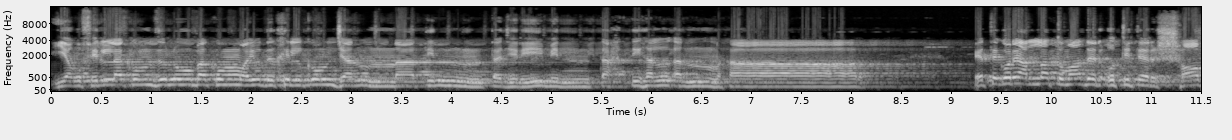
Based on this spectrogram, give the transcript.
يغفر لكم ذنوبكم ويدخلكم جنات تجري من تحتها الأنهار এতে করে আল্লাহ তোমাদের অতীতের সব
